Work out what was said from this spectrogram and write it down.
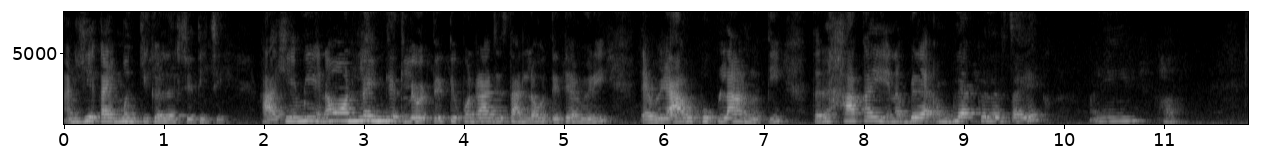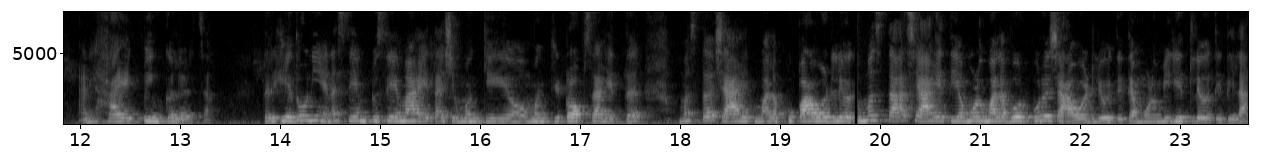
आणि हे काही मंकी कलरचे तिचे. हा हे मी आहे ना ऑनलाईन घेतले होते ते पण राजस्थानला होते त्यावेळी. त्यावेळी आरू खूप लहान होती. तर हा काही आहे ना ब्लॅ ब्लॅक कलरचा एक आणि हा. आणि हा एक पिंक कलरचा तर हे दोन्ही आहे ना सेम टू सेम आहेत असे मंकी मंकी टॉप्स आहेत तर. मस्त असे आहेत मला खूप आवडले होते. मस्त असे आहेत यामुळे मला भरपूर असे आवडले होते त्यामुळे मी घेतले होते तिला.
